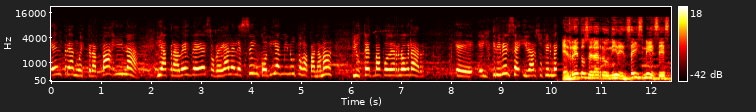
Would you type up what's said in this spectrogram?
entre a nuestra página y a través de eso regálele 5 o 10 minutos a Panamá y usted va a poder lograr eh, inscribirse y dar su firma. El reto será reunir en seis meses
